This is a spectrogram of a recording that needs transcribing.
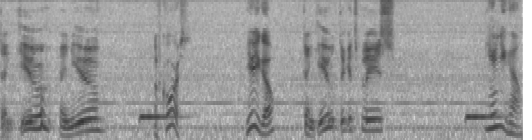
Thank you. And you? Of course. Here you go. Thank you. Tickets, please. Here you go.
